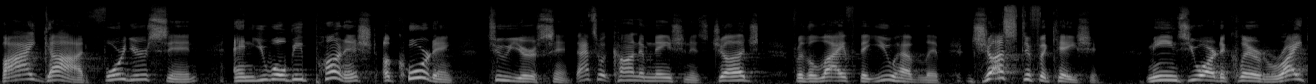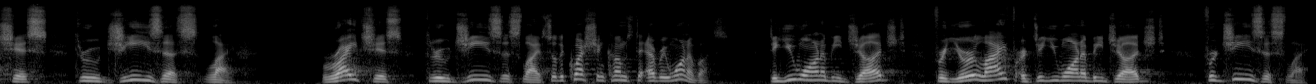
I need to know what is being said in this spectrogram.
by God for your sin, and you will be punished according to your sin. That's what condemnation is judged for the life that you have lived. Justification means you are declared righteous through Jesus' life. Righteous through Jesus' life. So the question comes to every one of us Do you want to be judged for your life, or do you want to be judged for Jesus' life?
